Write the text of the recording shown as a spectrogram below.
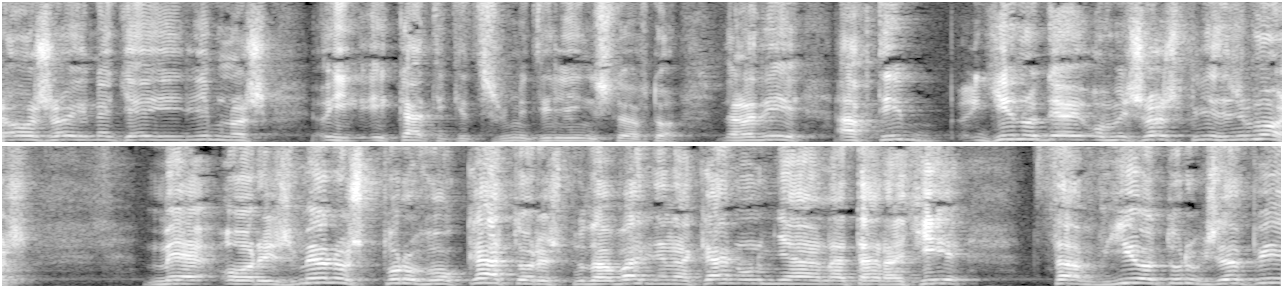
10-15.000 όσο είναι και η Λίμνος οι, οι κάτοικοι της Μυτιλίνης το αυτό. Δηλαδή αυτοί γίνονται ο μισός πληθυσμός. Με ορισμένους προβοκάτορες που θα βάλει να κάνουν μια αναταραχή θα βγει ο Τούρκος θα πει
